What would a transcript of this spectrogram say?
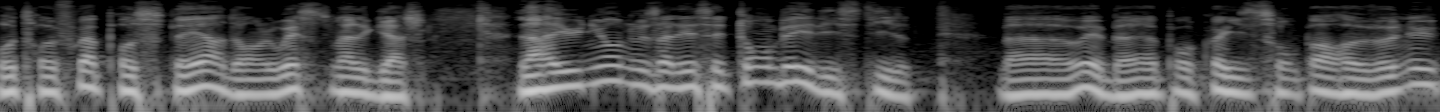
autrefois prospère dans l'ouest malgache. La Réunion nous a laissé tomber, disent-ils. Ben oui, ben pourquoi ils ne sont pas revenus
